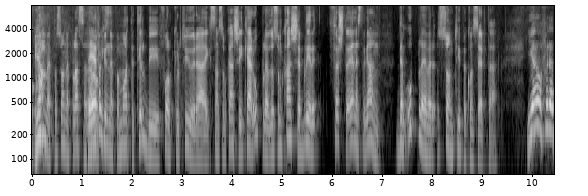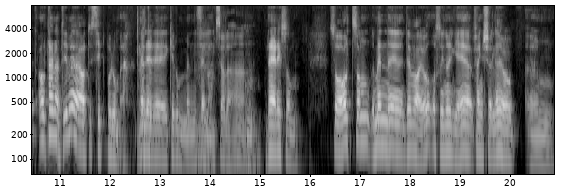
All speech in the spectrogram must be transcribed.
å Ja. komme på sånne plasser Det da, er og faktisk- kunne på en måte tilby folk kulturer ikke sant, som kanskje ikke har opplevd, og som kanskje blir første og eneste gang de opplever sånn type konserter. Ja, for et alternativ er at du sitter på rommet. Eller eh, ikke rommet, men cella. Mm, cella ja. Det er liksom Så alt som Men eh, det var jo også i Norge Fengsel er jo um,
